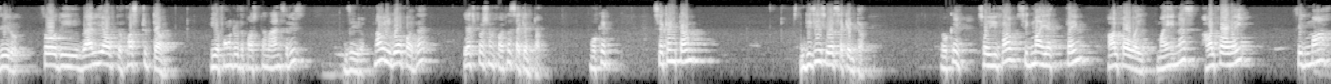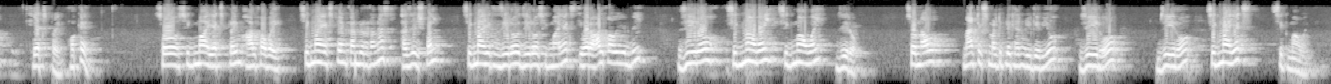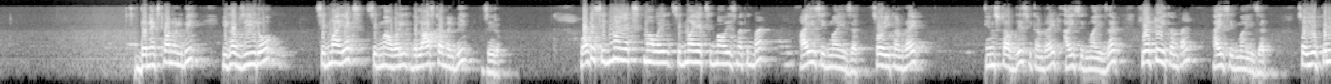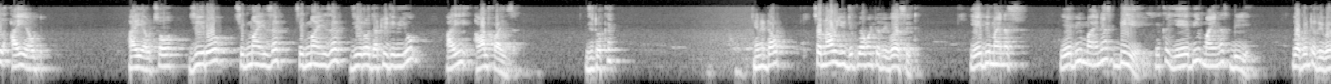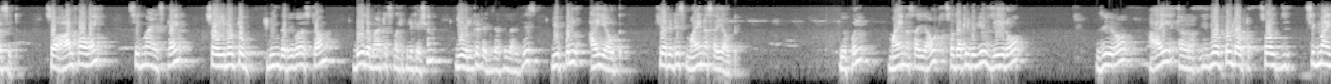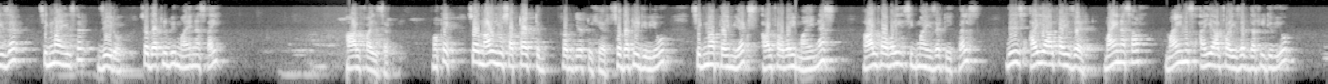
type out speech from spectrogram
0 so the value of the first term we have found out the first term answer is 0 now we'll go for the expression for the second term. Okay? Second term this is your second term. Okay? So you have sigma x prime alpha y minus alpha y sigma x prime. Okay? So sigma x prime alpha y. Sigma x prime can be written as as usual. Sigma x 0 0 sigma x. Your alpha y will be 0 sigma y sigma y 0 so now matrix multiplication will give you 0 0 sigma x sigma y. The next one will be you have 0 sigma x sigma y. The last term will be 0 what is sigma x sigma y? Sigma x sigma y is nothing but i sigma z. So you can write instead of this you can write i sigma z. Here too you can write i sigma z. So you pull i out i out so 0 sigma z sigma z 0 that will give you i alpha z is it okay? Any doubt? So now you are going to reverse it. Ab minus ab minus ba okay ab minus ba you are going to reverse it. So alpha y sigma x prime. So you have to bring the reverse term do the matrix multiplication. You will get exactly like this. You pull i out. Here it is minus i out you pull minus i out so that will give you 0 0 i uh, you have pulled out. So sigma is at sigma is at 0 so that will be minus i alpha z okay? So now you subtract from here to here. So that will give you sigma prime x alpha y minus alpha y sigma z equals this is i alpha z minus of minus i alpha z that will give you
